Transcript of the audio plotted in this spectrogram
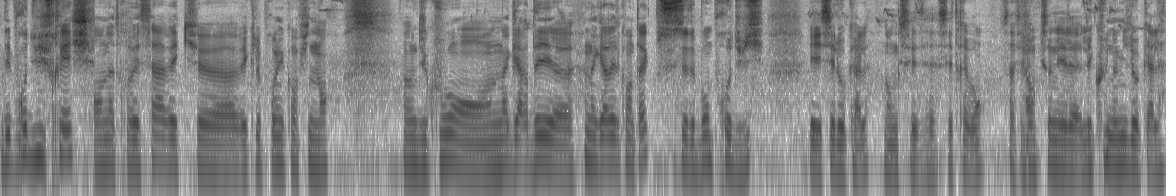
des produits frais. On a trouvé ça avec, euh, avec le premier confinement. Donc du coup, on a gardé, euh, on a gardé le contact parce que c'est de bons produits et c'est local, donc c'est très bon. Ça fait fonctionner l'économie locale.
